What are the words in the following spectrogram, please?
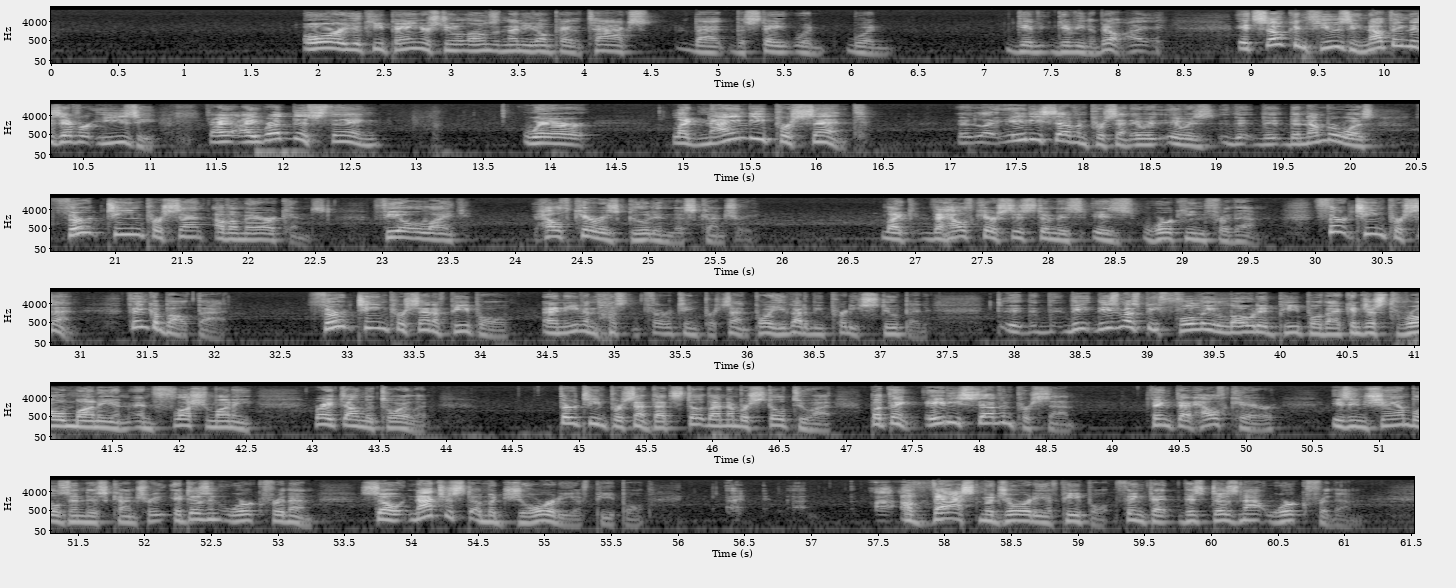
Or you keep paying your student loans and then you don't pay the tax that the state would would give give you the bill. I, it's so confusing. Nothing is ever easy. I, I read this thing where like ninety percent, like eighty seven percent. It was it was the, the the number was thirteen percent of Americans feel like healthcare is good in this country. Like the healthcare system is is working for them. Thirteen percent. Think about that. 13% of people and even those 13%, boy, you got to be pretty stupid. These must be fully loaded people that can just throw money and, and flush money right down the toilet. 13%, that's still that number's still too high. But think 87% think that healthcare is in shambles in this country. It doesn't work for them. So, not just a majority of people, a vast majority of people think that this does not work for them.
